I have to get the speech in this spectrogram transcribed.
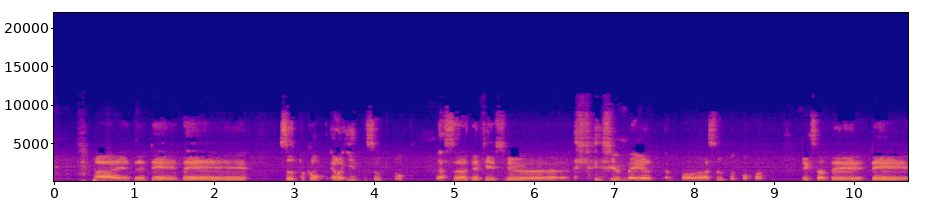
Nej, det, det, det... Superkropp eller inte superkropp. Alltså, det finns ju, det finns ju mer än bara superkroppar. Liksom, det, det...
